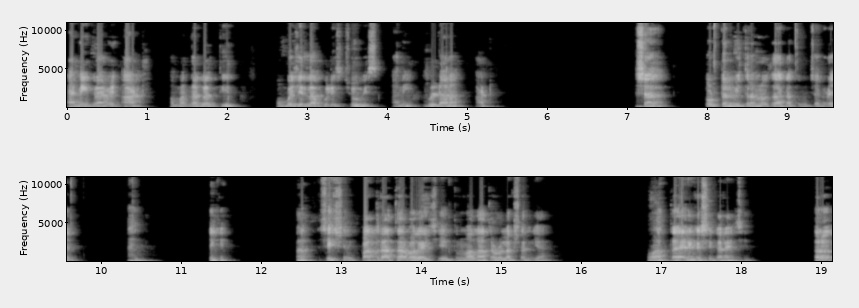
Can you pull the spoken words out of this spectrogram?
ठाणे ग्रामीण आठ अहमदनगर तीन मुंबई जिल्हा पोलीस 24 आणि बुलढाणा आठ अशा टोटल मित्रांनो जागा तुमच्याकडे आहेत. ठीक आहे. तर शैक्षणिक पात्रता बघायची आहे. तुम्हाला आता एवढं लक्षात घ्या. तुम्हाला तयारी कशी करायची? तर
